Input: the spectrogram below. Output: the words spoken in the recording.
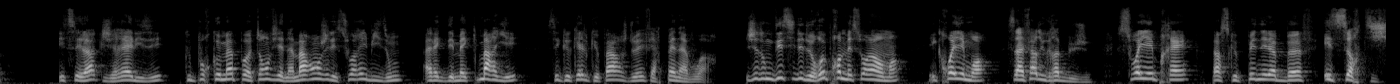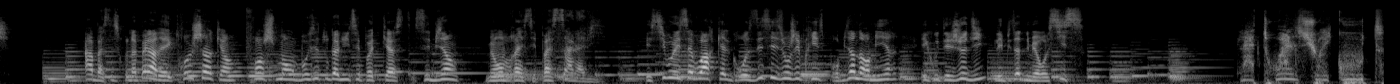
Et c'est là que j'ai réalisé que pour que ma pote en vienne à m'arranger les soirées bidons avec des mecs mariés, c'est que quelque part je devais faire peine à voir. J'ai donc décidé de reprendre mes soirées en main, et croyez-moi, ça va faire du grabuge. Soyez prêts, parce que Pénélope Buff est sortie. Ah bah c'est ce qu'on appelle un électrochoc, hein. Franchement, bosser toute la nuit ces podcasts, c'est bien, mais en vrai, c'est pas ça la vie. Et si vous voulez savoir quelle grosse décision j'ai prise pour bien dormir, écoutez jeudi l'épisode numéro 6. La toile sur écoute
